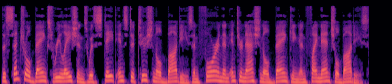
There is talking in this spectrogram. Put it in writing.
The central bank's relations with state institutional bodies and foreign and international banking and financial bodies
